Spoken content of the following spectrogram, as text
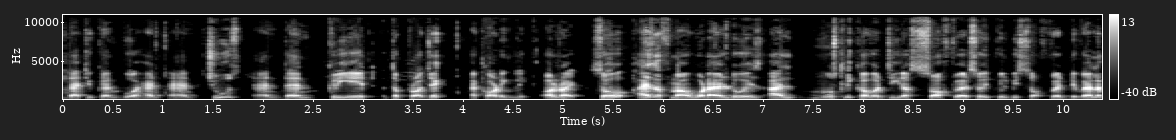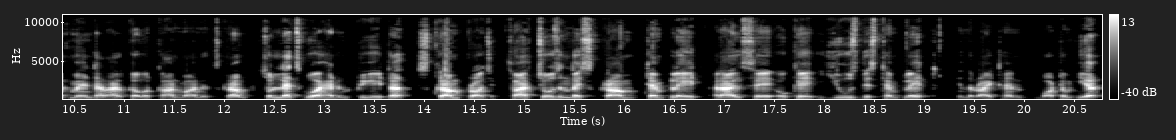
that you can go ahead and choose and then create the project accordingly. All right. So as of now, what I'll do is I'll mostly cover Jira software. So it will be software development and I'll cover Kanban and Scrum. So let's go ahead and create a Scrum project. So I've chosen the Scrum template and I'll say, okay, use this template in the right hand bottom here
